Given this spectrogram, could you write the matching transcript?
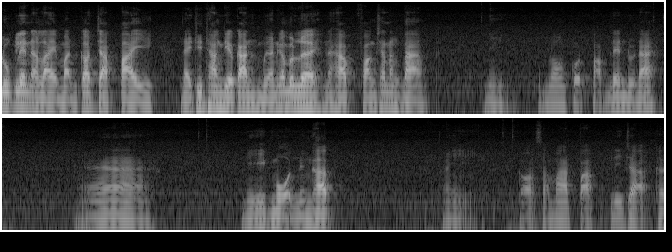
ลูกเล่นอะไรมันก็จะไปในทิศทางเดียวกันเหมือนกันหมดเลยนะครับ ฟังก์ชันต่างๆ นี่ผมลองกดปรับเล่นดูนะ อ่านี่อีกโหมดหนึ่งครับนี่ก็สามารถปรับนี่จะค่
